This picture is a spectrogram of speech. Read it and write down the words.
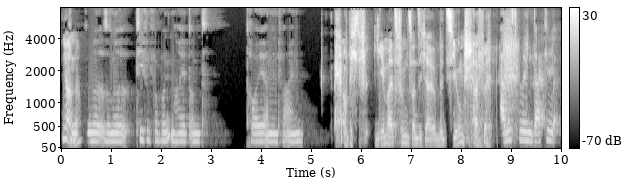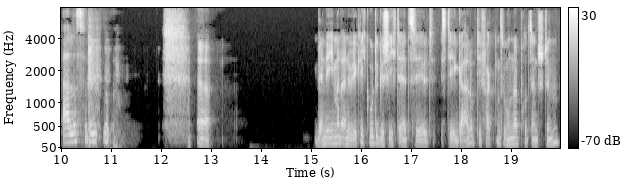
Ja, so, ne? So eine, so eine tiefe Verbundenheit und Treue an den Verein. Ob ich jemals 25 Jahre Beziehung schaffe. Alles für den Dackel, alles für den Club. Ja. Wenn dir jemand eine wirklich gute Geschichte erzählt, ist dir egal, ob die Fakten zu 100% stimmen?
